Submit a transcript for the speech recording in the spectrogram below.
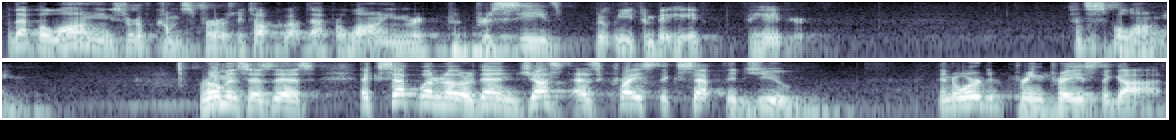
But that belonging sort of comes first. We talked about that belonging precedes belief and behavior. Sense of belonging. Romans says this accept one another then, just as Christ accepted you, in order to bring praise to God.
